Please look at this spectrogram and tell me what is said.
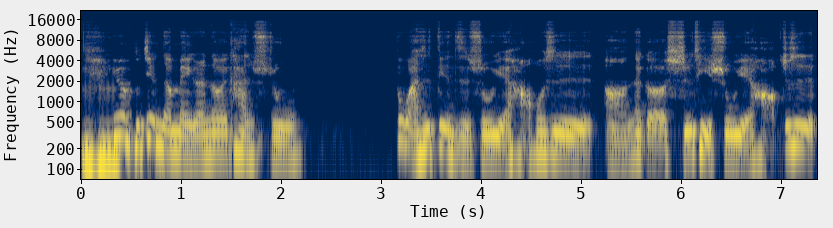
嗯哼，因为不见得每个人都会看书。不管是电子书也好，或是呃那个实体书也好，就是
